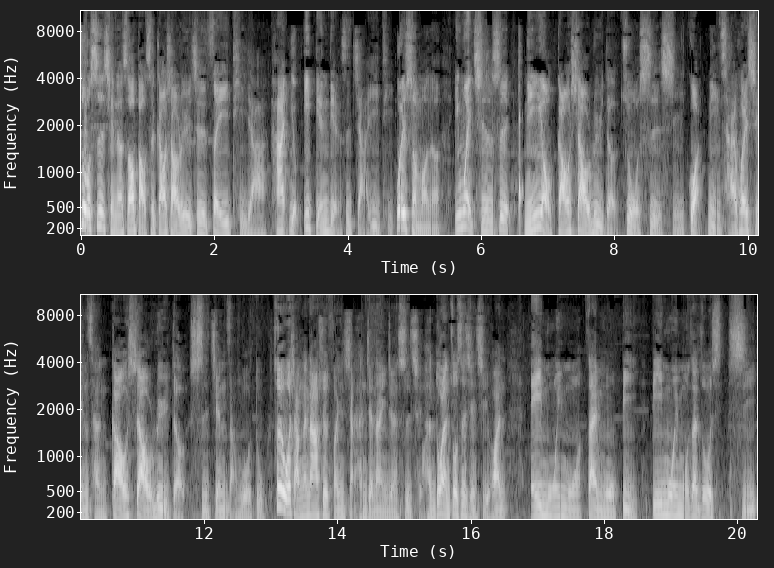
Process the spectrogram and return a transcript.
做事情的时候保持高效率，其实这一题啊，它有一点点是假议题。为什么呢？因为其实是你有高效率的做事习惯，你才会形成高效率的时间掌握度。所以我想跟大家去分享很简单一件事情。很多人做事情喜欢 A 摸一摸，再摸 B，B 摸一摸再做 C，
